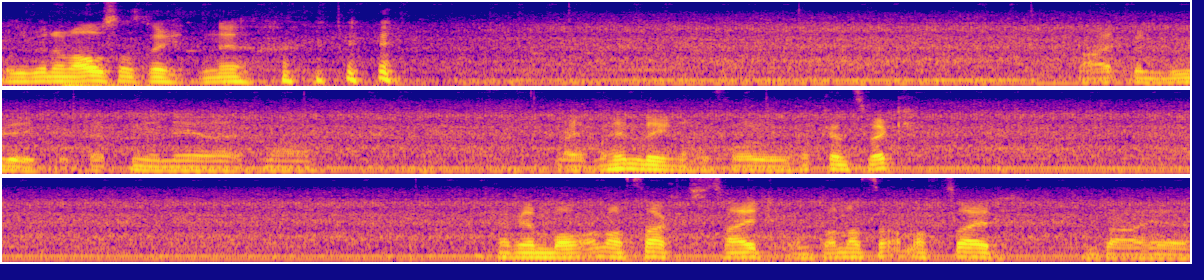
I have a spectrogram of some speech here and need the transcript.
Muss ich mir noch mal ausrichten, ne? ah, ich bin müde. Ich werde mir näher mal, gleich mal hinlegen. Also, hat keinen Zweck. Ich habe ja morgen auch noch Zeit und Donnerstag auch noch Zeit. Von daher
